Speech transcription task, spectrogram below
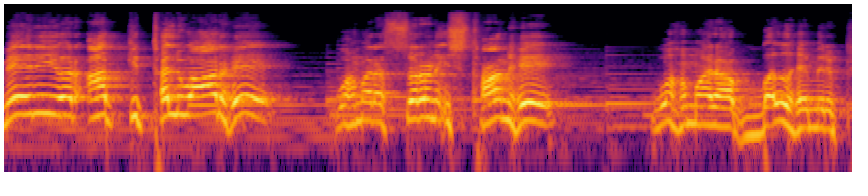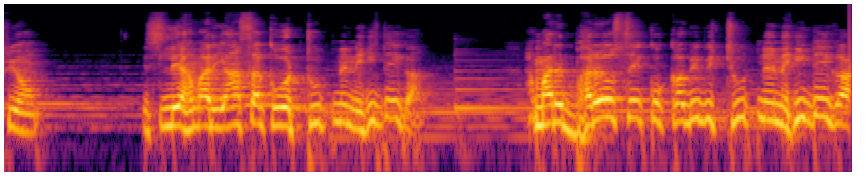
मेरी और आपकी तलवार है। वो हमारा शरण स्थान है। वो हमारा बल है मेरे प्रियो। इसलिए हमारी आशा को वो टूटने नहीं देगा। हमारे भरोसे को कभी भी टूटने नहीं देगा।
